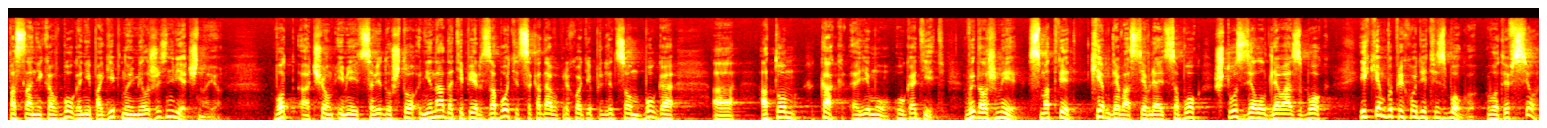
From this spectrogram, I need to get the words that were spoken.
посланников Бога, не погиб, но имел жизнь вечную – вот о чем имеется в виду, что не надо теперь заботиться, когда вы приходите пред лицом Бога, а, о том, как Ему угодить. Вы должны смотреть, кем для вас является Бог, что сделал для вас Бог, и кем вы приходите с Богу. Вот и все.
